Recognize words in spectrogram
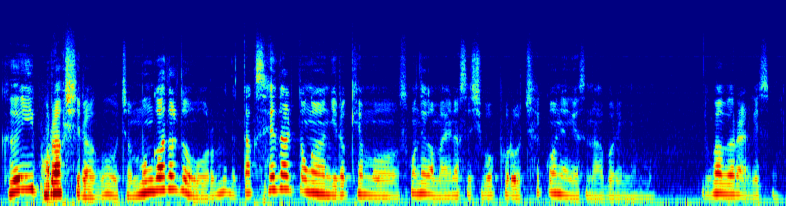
거의 불확실하고 전문가들도 모릅니다. 딱 세 달 동안 이렇게 뭐 손해가 마이너스 15% 채권형에서 나버리면 뭐 누가 그걸 알겠습니까?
